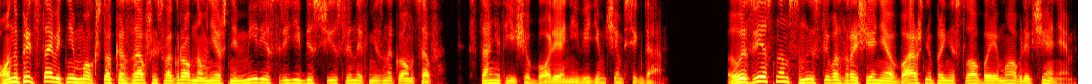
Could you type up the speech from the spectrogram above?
Он и представить не мог, что оказавшись в огромном внешнем мире среди бесчисленных незнакомцев, станет еще более невидим, чем всегда. В известном смысле возвращение в башню принесло бы ему облегчение.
